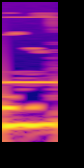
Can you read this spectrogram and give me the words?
Thank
